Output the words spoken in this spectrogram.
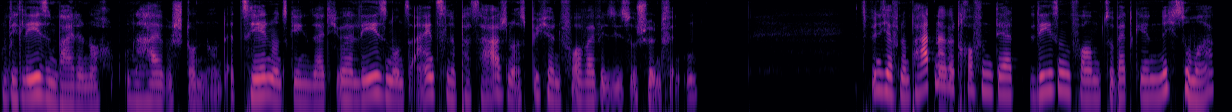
und wir lesen beide noch eine halbe Stunde und erzählen uns gegenseitig oder lesen uns einzelne Passagen aus Büchern vor, weil wir sie so schön finden. Jetzt bin ich auf einen Partner getroffen, der Lesen vorm Zubettgehen nicht so mag,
